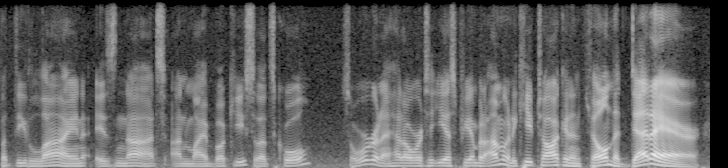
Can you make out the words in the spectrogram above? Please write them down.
but the line is not on my bookie, so that's cool. So we're gonna head over to ESPN, but I'm gonna keep talking and fill in the dead air.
